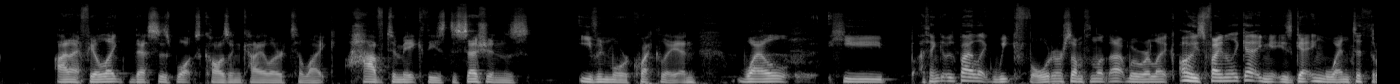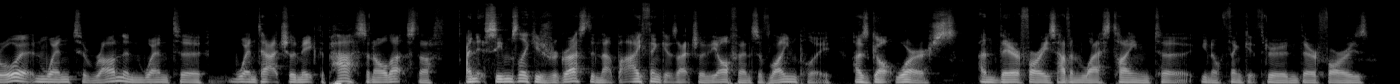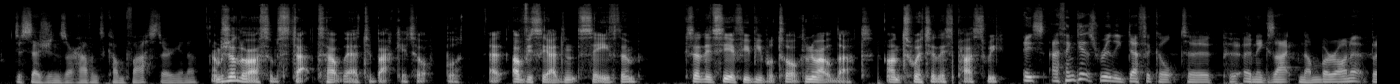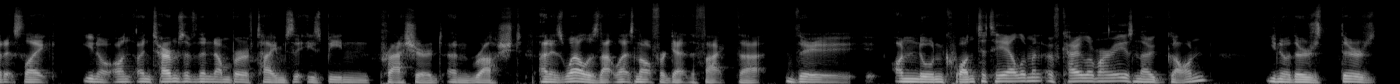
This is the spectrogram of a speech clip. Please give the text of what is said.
And I feel like this is what's causing Kyler to like have to make these decisions even more quickly. And while he I think it was by like week four or something like that, where we're like, oh, he's finally getting it. He's getting when to throw it and when to run and when to when to actually make the pass and all that stuff. And it seems like he's regressed in that, but I think it's actually the offensive line play has got worse, and therefore he's having less time to you know think it through, and therefore his decisions are having to come faster. You know. I'm sure there are some stats out there to back it up, but uh, obviously I didn't save them. Because I did see a few people talking about that on Twitter this past week. It's I think it's really difficult to put an exact number on it, but it's like you know, on in terms of the number of times that he's been pressured and rushed, and as well as that, let's not forget the fact that the unknown quantity element of Kyler Murray is now gone. You know, there's there's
